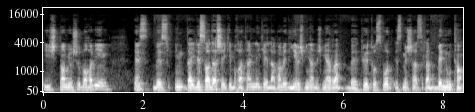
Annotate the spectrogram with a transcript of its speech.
ایش تام یوشو با حالیم اس بس این دلیل ساده شه که بخاطر اینه که لقب دیگه بهش میگن بهش میگن رب توی توسفود اسمش هست رب نوتام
